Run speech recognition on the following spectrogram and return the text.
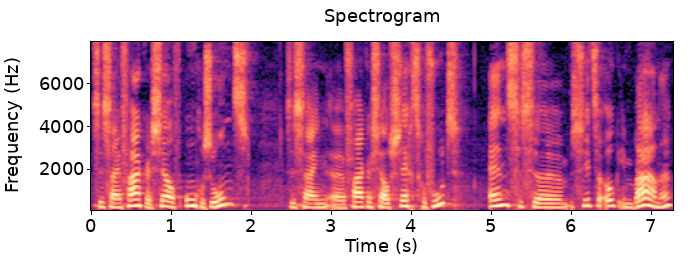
Ze zijn vaker zelf ongezond, ze zijn uh, vaker zelf slecht gevoed en ze, ze zitten ook in banen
